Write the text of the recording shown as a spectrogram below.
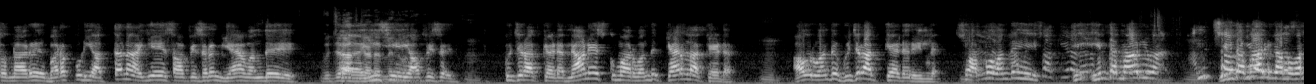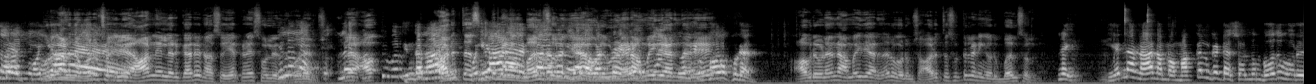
சொன்னாரு. வரக்கூடிய அத்தனை ஐஏஎஸ் ஆபீசரும் ஏன் வந்து ECI officer. Gujarat cadre. Gyanesh Kumar வந்து கேரளா கேடர். அவர் வந்து குஜராத் கேடர் இல்ல. சோ அப்ப வந்து இந்த மாதிரி இந்த மாதிரி நம்ம வந்து ஆன்லைன்ல இருக்காரு. நான் ஏற்கனவே சொல்லிருக்கேன் இந்த மாதிரி அடுத்த அமைதியா இருந்தாரு. அவர் நேரம் அமைதியா இருந்தாரு ஒரு நிமிஷம். அடுத்த சுற்றுல நீங்க ஒரு பதில் சொல்லுங்க. என்னன்னா நம்ம மக்கள் கிட்ட சொல்லும் போது ஒரு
